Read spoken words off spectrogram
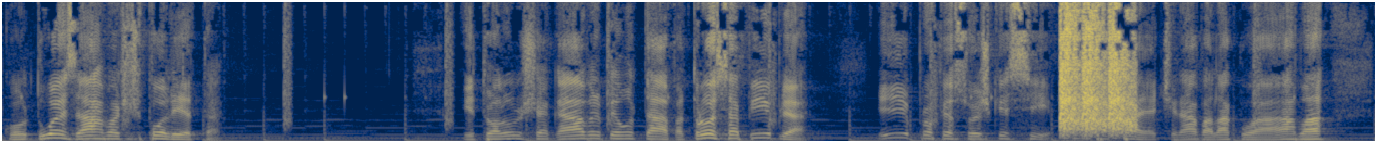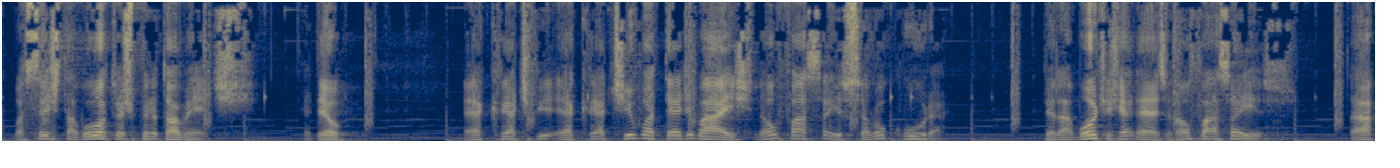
com duas armas de espoleta. Então o aluno chegava e perguntava: trouxe a Bíblia? E o professor esqueci. Pai, atirava lá com a arma, você está morto espiritualmente. Entendeu? É criativo, é criativo até demais. Não faça isso, é loucura. Pelo amor de Genésio, não faça isso. Tá?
